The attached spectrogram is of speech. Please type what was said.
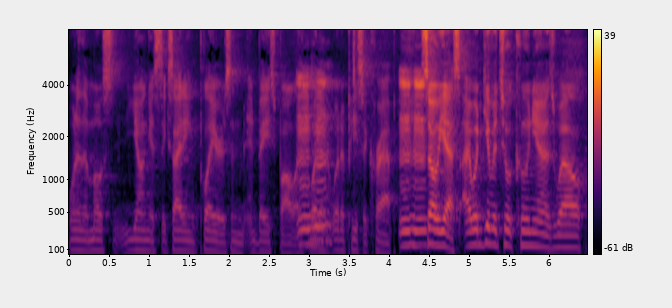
one of the most youngest, exciting players in, in baseball. Like what a what a piece of crap. So yes, I would give it to Acuna as well.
